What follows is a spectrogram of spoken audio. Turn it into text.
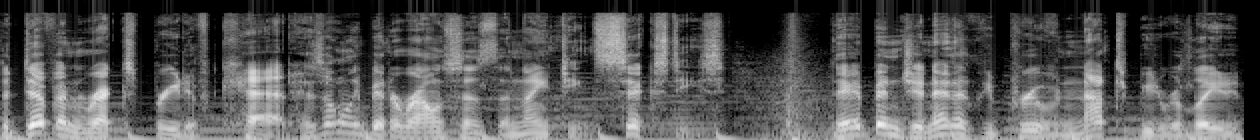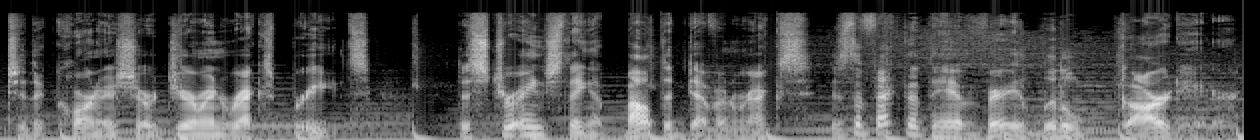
The Devon Rex breed of cat has only been around since the 1960s. They have been genetically proven not to be related to the Cornish or German Rex breeds. The strange thing about the Devon Rex is the fact that they have very little guard hair.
